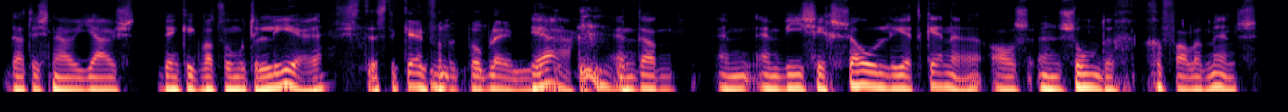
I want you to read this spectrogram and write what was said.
dat is nou juist, denk ik, wat we moeten leren. Dat is de kern van het probleem. Ja, en, dan, en, en wie zich zo leert kennen als een zondig gevallen mens,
